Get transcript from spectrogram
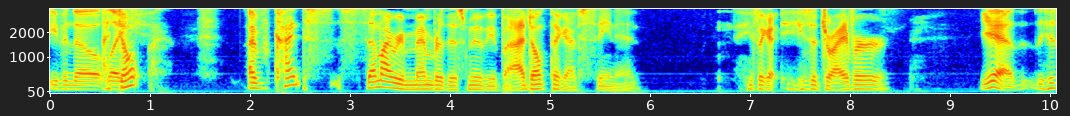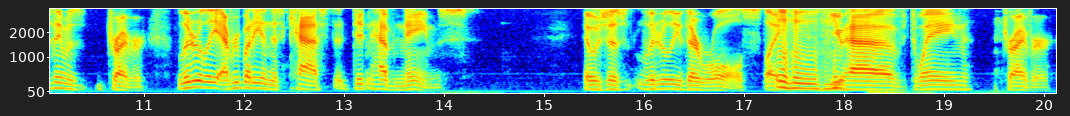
even though like I don't. I've kind of semi remember this movie, but I don't think I've seen it. He's like a he's a driver. Yeah, his name was Driver. Literally everybody in this cast didn't have names. It was just literally their roles. Like Mhm. you have Dwayne Driver,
